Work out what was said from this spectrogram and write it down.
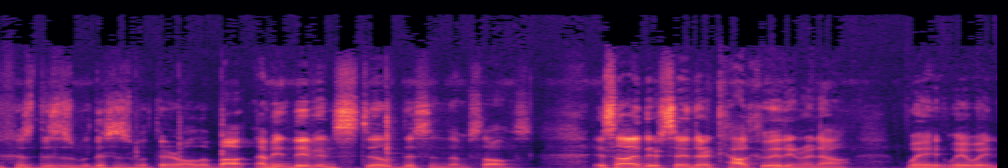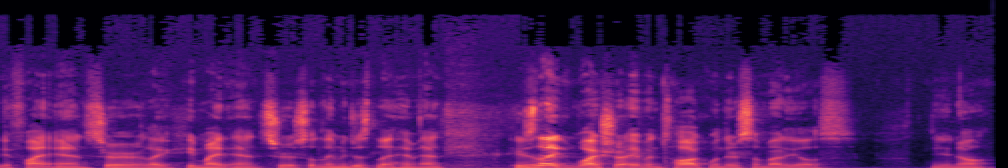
because this is this is what they're all about. I mean, they've instilled this in themselves. It's not like they're sitting there calculating right now. Wait, wait, wait. If I answer, like he might answer, so let me just let him answer. He's like, why should I even talk when there's somebody else? You know,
